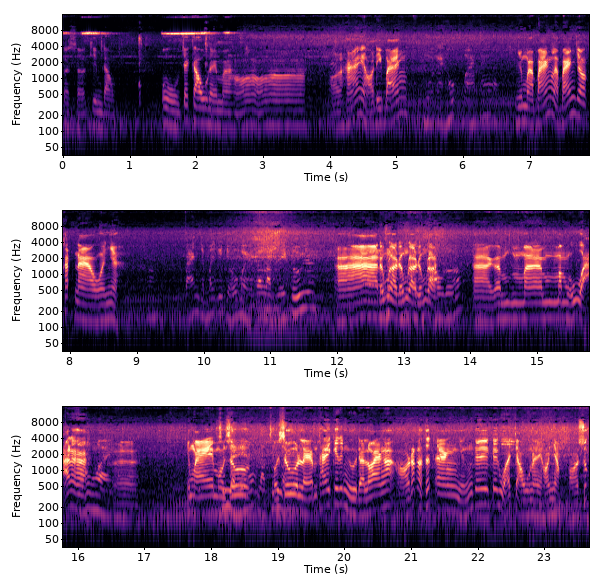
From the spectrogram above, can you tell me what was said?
cơ sở Kim Đồng. Ồ trái câu này mà họ họ họ hái họ đi bán. Mùa này hút bán á. Nhưng mà bán là bán cho khách nào thôi nha. Bán cho mấy cái chỗ mà người ta làm lễ cưới á à đúng rồi đúng rồi đúng rồi. À mâm ngũ quả đó ha. Ờ. nhưng mà em hồi xưa hồi xưa là em thấy cái người Đài Loan á họ rất là thích ăn những cái cái quả trầu này họ nhập họ xuất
